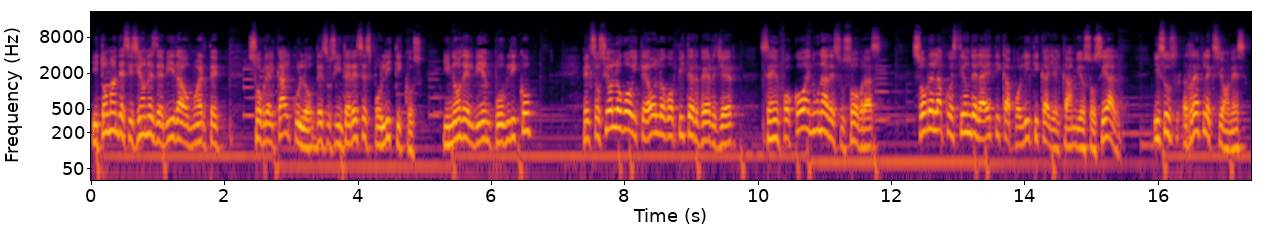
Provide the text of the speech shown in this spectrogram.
y toman decisiones de vida o muerte sobre el cálculo de sus intereses políticos y no del bien público? El sociólogo y teólogo Peter Berger se enfocó en una de sus obras sobre la cuestión de la ética política y el cambio social, y sus reflexiones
